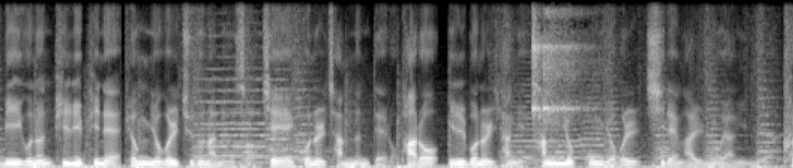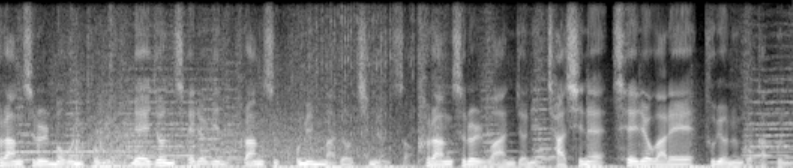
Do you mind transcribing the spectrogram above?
미군은 필리핀에 병력을 주둔하면서 제해권을 잡는 대로 바로 일본을 향해 상륙 공격을 실행할 모양입니다. 프랑스를 먹은 독일은 내전 세력인 프랑스 코민마저 치면서 프랑스를 완전히 자신의 세력 아래에 두려는 것 같군요.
